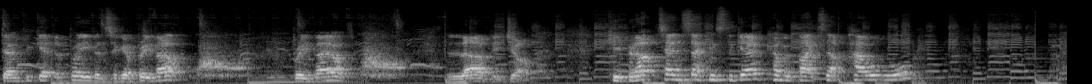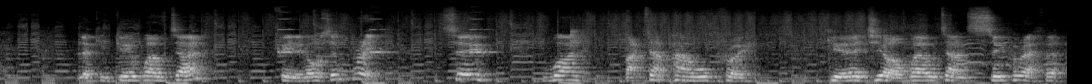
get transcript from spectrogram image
Don't forget the breathing, so go breathe out, breathe out, lovely job. Keep it up, 10 seconds to go, coming back to that power walk. Looking good, well done. Feeling awesome, three, two, one, back to that power walk through. Good job, well done, super effort.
